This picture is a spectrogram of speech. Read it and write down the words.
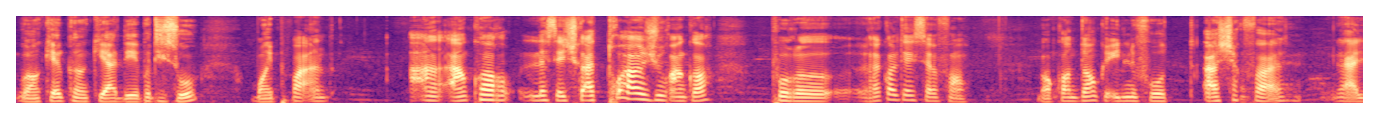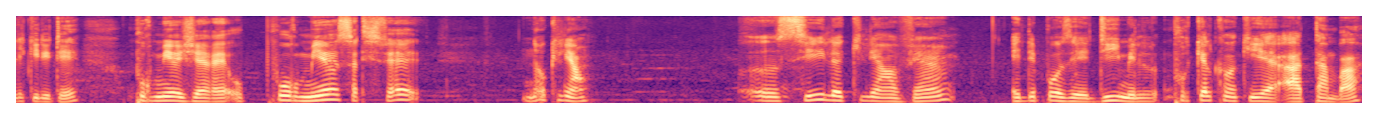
bon quelqu'un qui a des petits sous, bon, il peut pas encore laisser jusqu'à trois jours encore pour euh, récolter ce fonds. Bon, donc, il nous faut à chaque fois la liquidité pour mieux gérer ou pour mieux satisfaire nos clients. Euh, si le client vient et déposer 10 000 pour quelqu'un qui est à Tamba,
